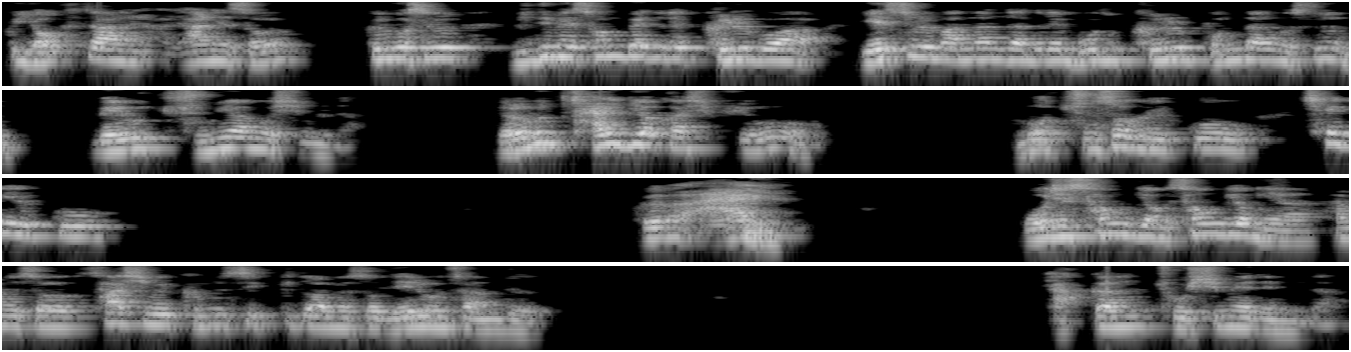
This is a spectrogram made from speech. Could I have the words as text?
그 역사 안에서 그것을 믿음의 선배들의 글과 예수를 만난 자들의 모든 글을 본다는 것은 매우 중요한 것입니다. 여러분 잘 기억하십시오. 뭐 주석 읽고 책 읽고 그러면 아이 오직 성경 성경이야 하면서 40일 금식 기도하면서 내려온 사람들 약간 조심해야 됩니다.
